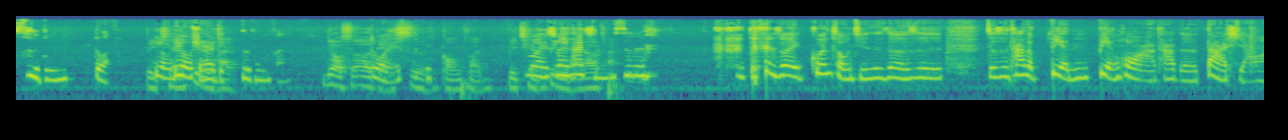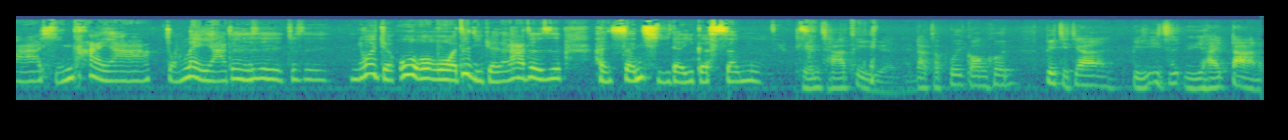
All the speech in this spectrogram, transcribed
四公，对，六比前臂六十二点四公分。六十二点四公分，比前对，所以它其实是，对，所以昆虫其实真的是，就是它的变变化、它的大小啊、形态啊、种类啊，真的是就是你会觉得，我我我自己觉得它真的是很神奇的一个生物。天差地远，六十几公分，比一家比一只鱼还大呢。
